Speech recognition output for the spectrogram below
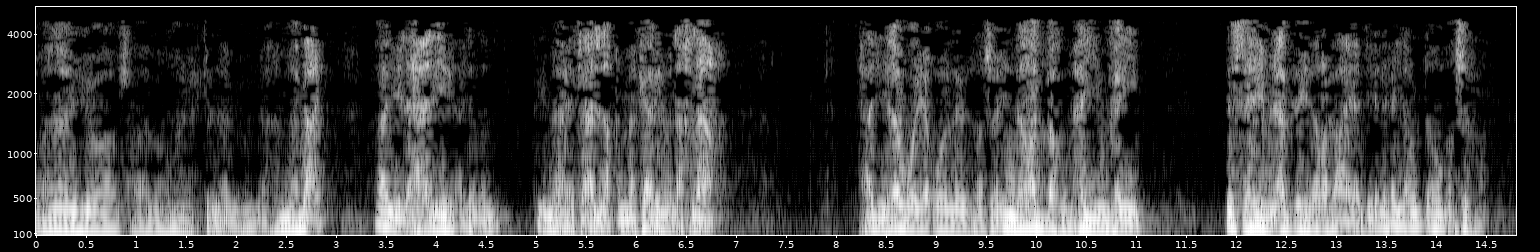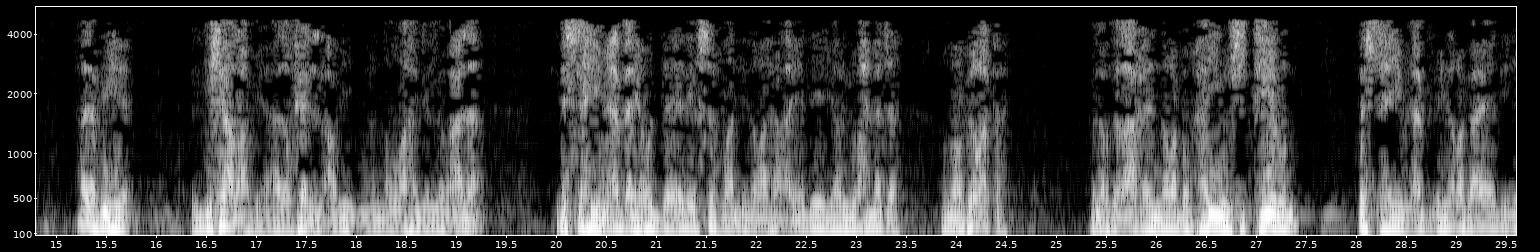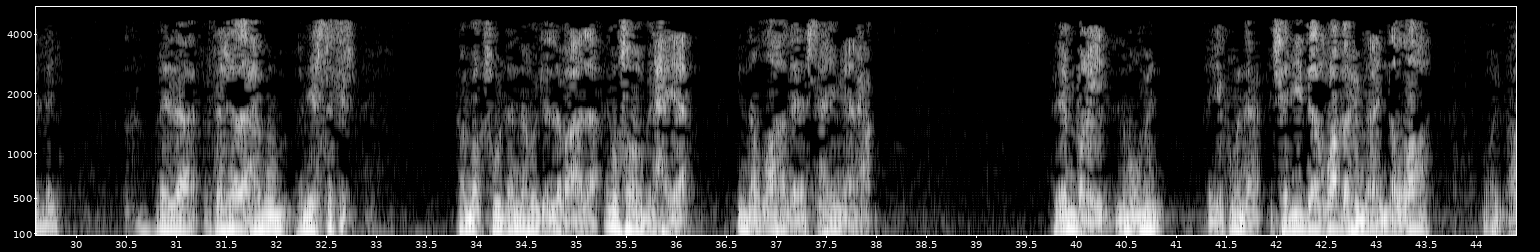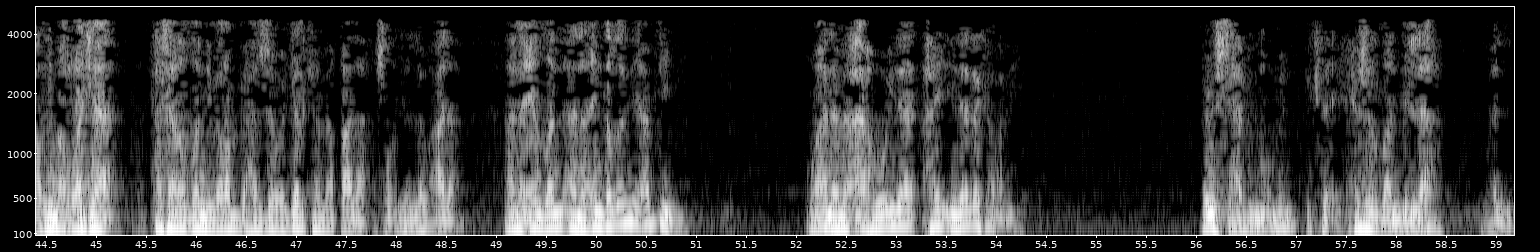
وعلى آله وأصحابه ومن اهتدى بهداه. أما بعد هذه الأحاديث أيضا فيما يتعلق بمكارم الأخلاق. الحديث الأول يقول النبي صلى الله عليه وسلم إن ربكم حي كريم يستحي من عبده إذا رفع يديه أن يردهما صفرا هذا فيه البشارة بهذا الخير العظيم وأن الله جل وعلا يستحي من عبده يرد يديه صفرا إذا رفع يديه يرجو رحمته ومغفرته. واللفظ الآخر إن ربهم حي ستير يستحي من عبده إذا رفع يديه إليه. فإذا اغتسل أحدهم فليستتر. فالمقصود أنه جل وعلا يوصف بالحياء. إن الله لا يستحي من الحق. فينبغي للمؤمن أن يكون شديد الرغبة فيما عند الله وعظيم الرجاء حسن الظن بربه عز وجل كما قال جل وعلا أنا عند أنا عند ظن عبدي وأنا معه إذا إذا ذكرني. فيستحب المؤمن حسن الظن بالله بل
